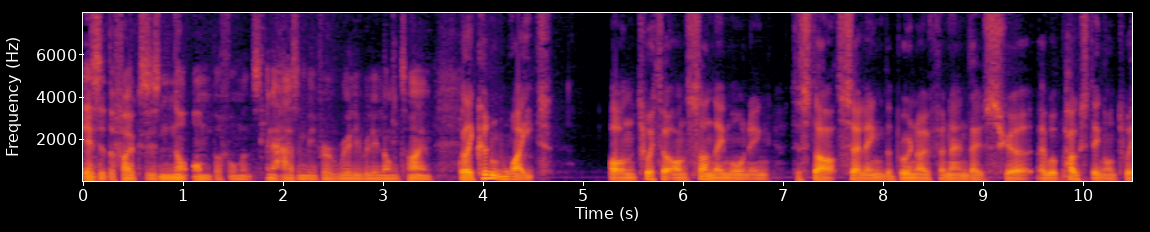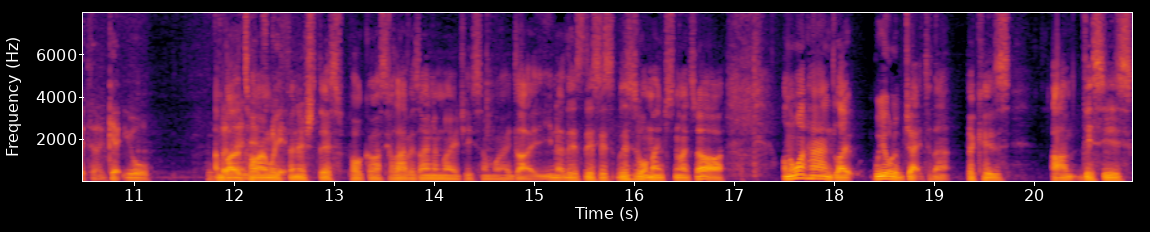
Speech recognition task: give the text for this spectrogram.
is that the focus is not on performance, and it hasn't been for a really, really long time. Well, they couldn't wait on Twitter on Sunday morning to start selling the Bruno Fernandes shirt. They were posting on Twitter, get your and by the time we finish this podcast, he'll have his own emoji somewhere. Like, you know, this, this is this is what Manchester United are. On the one hand, like we all object to that because um, this is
